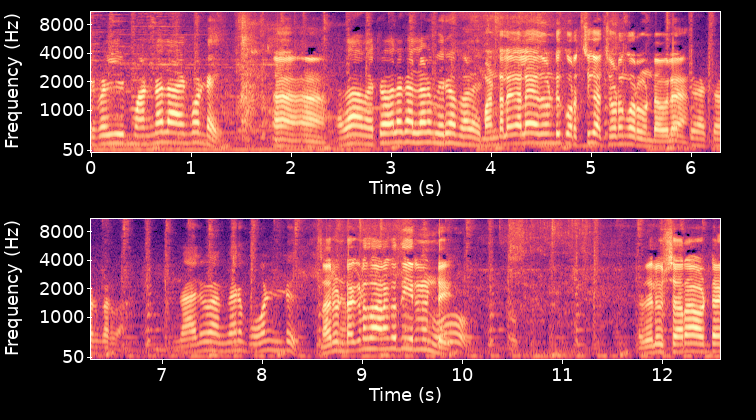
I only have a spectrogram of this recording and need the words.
ഇപ്പൊ ഈ മണ്ണലായം കൊണ്ടേ ആ ആ. അതാ മറ്റോലെ കല്യാണം വരും നമ്മളെ. മണ്ഡലകാല ആയതുകൊണ്ട് കുറച്ച് കച്ചവടം കുറവുണ്ടാവും അല്ലേ? കച്ചവടം കുറവാ. എന്നാലും അങ്ങനെ പോണുണ്ട്. എന്നാലും ഉണ്ടാക്കുന്ന സാധനമൊക്കെ തീരുന്നുണ്ട്. ഓ. ഏതായാലും ഉഷാറാവട്ടെ.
